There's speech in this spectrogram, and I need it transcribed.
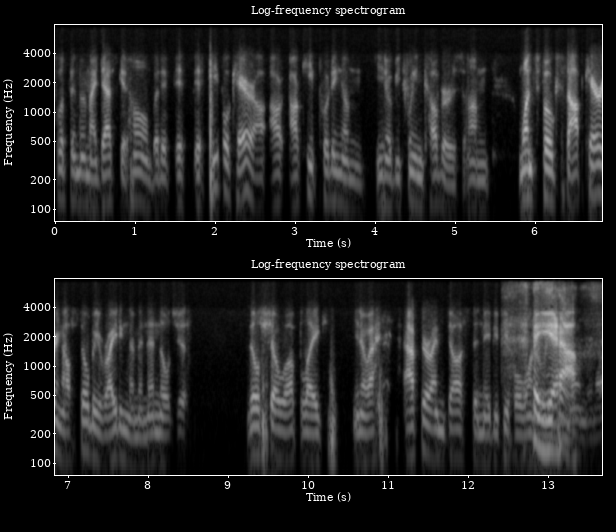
slip them in my desk at home? But if if, if people care, I'll, I'll I'll keep putting them, you know, between covers. Um, once folks stop caring, I'll still be writing them, and then they'll just they'll show up like, you know, after I'm dust, and maybe people want to. Yeah. Them, you know?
